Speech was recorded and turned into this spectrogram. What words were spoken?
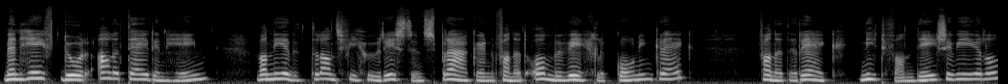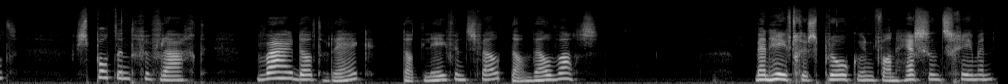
Men heeft door alle tijden heen, wanneer de transfiguristen spraken van het onbeweeglijk koninkrijk, van het rijk niet van deze wereld, spottend gevraagd waar dat rijk, dat levensveld dan wel was. Men heeft gesproken van hersenschimmen,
